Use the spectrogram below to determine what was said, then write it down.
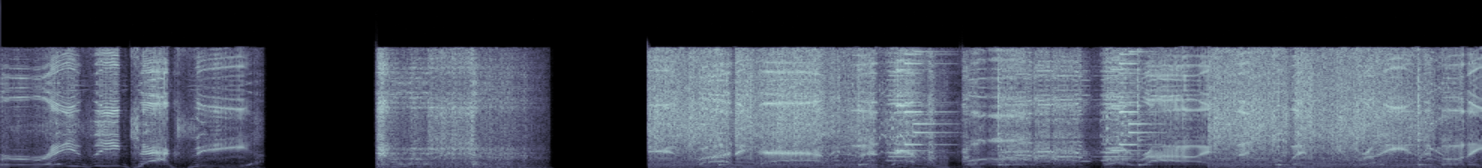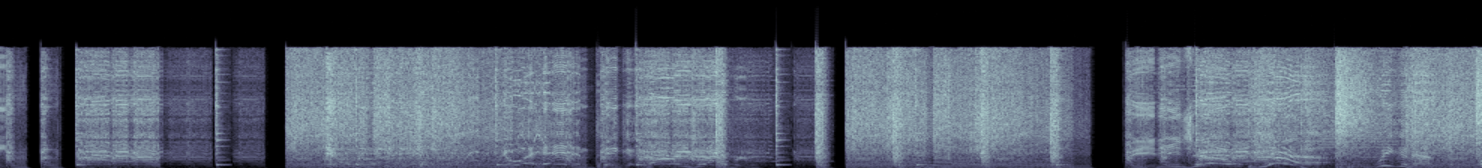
Crazy Taxi! It's party time! Let's have fun! Alright, let's go crazy money! Go ahead and pick a car and driver! BD Joe! Yeah! We can have some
